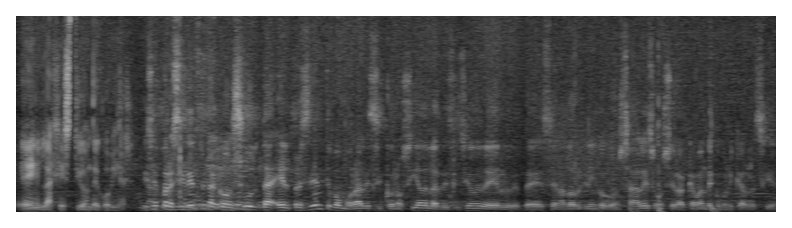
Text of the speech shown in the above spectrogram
en la gestión de gobierno. Vicepresidente, una consulta. ¿El presidente Evo Morales se conocía de las decisiones del, del senador Gringo González o se lo acaban de comunicar recién?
